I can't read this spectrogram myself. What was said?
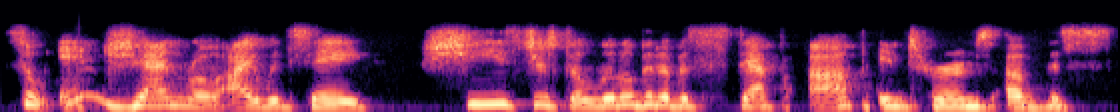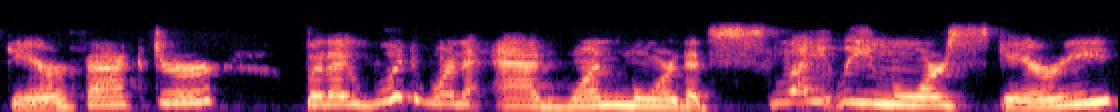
so in general i would say she's just a little bit of a step up in terms of the scare factor but i would want to add one more that's slightly more scary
